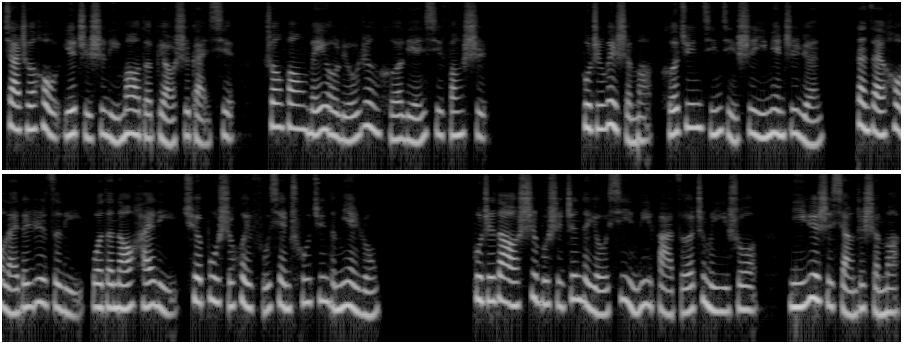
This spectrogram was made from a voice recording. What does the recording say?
下车后也只是礼貌的表示感谢，双方没有留任何联系方式。不知为什么，和君仅仅是一面之缘。但在后来的日子里，我的脑海里却不时会浮现出君的面容。不知道是不是真的有吸引力法则这么一说，你越是想着什么，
